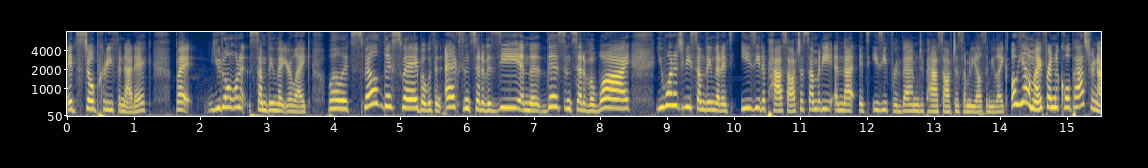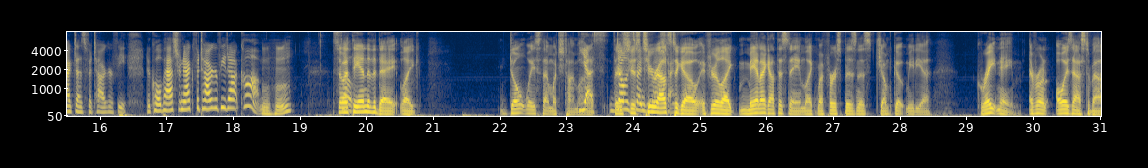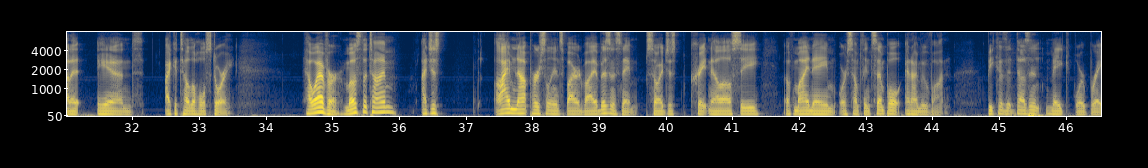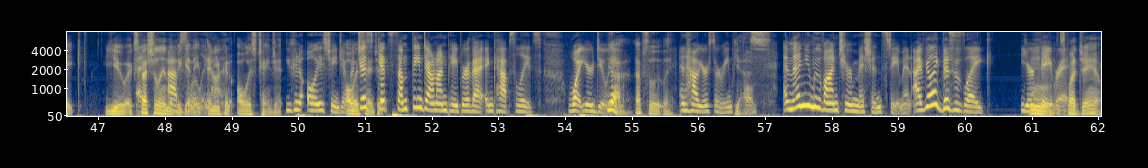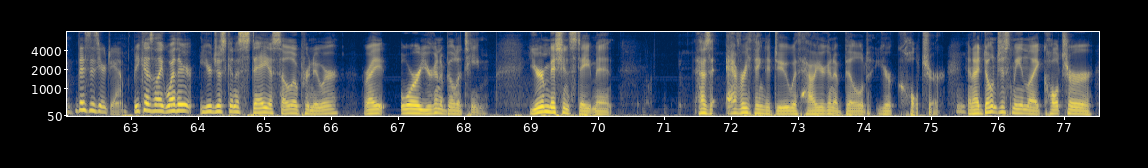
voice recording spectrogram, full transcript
it's still pretty phonetic. But you don't want it, something that you're like, well, it's spelled this way, but with an X instead of a Z and the this instead of a Y. You want it to be something that it's easy to pass off to somebody and that it's easy for them to pass off to somebody else and be like, oh, yeah, my friend Nicole Pasternack does photography. NicolePasternackphotography.com. Mm-hmm. So, So- at the end of the day, like, don't waste that much time on Yes, it. There's don't just two routes to go. If you're like, man, I got this name, like my first business, Jump Goat Media, great name. Everyone always asked about it, and I could tell the whole story. However, most of the time, I just, I'm not personally inspired by a business name. So I just create an LLC of my name or something simple, and I move on because it doesn't make or break you, especially in the beginning, absolutely and you can always change it. You can always change it, Always but just change it. get something down on paper that encapsulates what you're doing. Yeah, absolutely. And how you're serving people. Yes. And then you move on to your mission statement. I feel like this is like your Mm, favorite. It's my jam. this is your jam. Because like whether you're just gonna stay a solopreneur, right, or you're gonna build a team, your mission statement has everything to do with how you're gonna build your culture. And I don't just mean like culture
